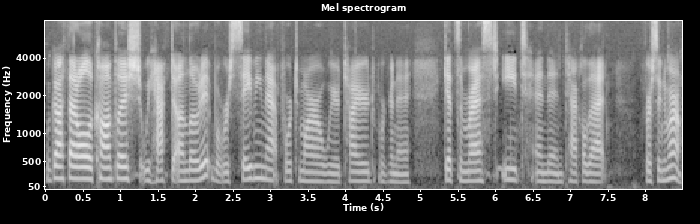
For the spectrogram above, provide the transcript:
We got that all accomplished. We have to unload it, but we're saving that for tomorrow. We're tired. We're going to get some rest, eat, and then tackle that first thing tomorrow.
